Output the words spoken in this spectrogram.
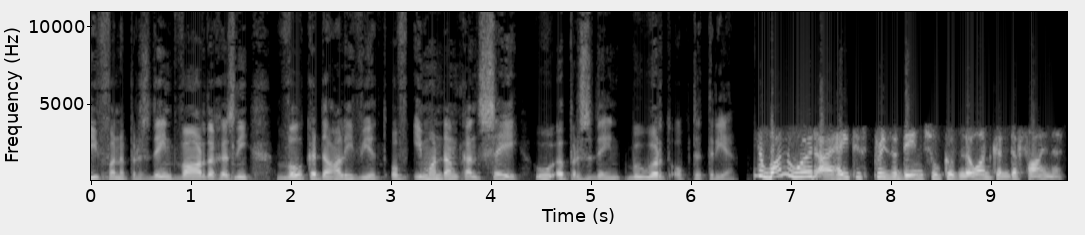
die van 'n president waardig is nie, wil Kadali weet of iemand dan kan sê hoe 'n president behoort op te tree. The one word I hate is presidential because no one can define it.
